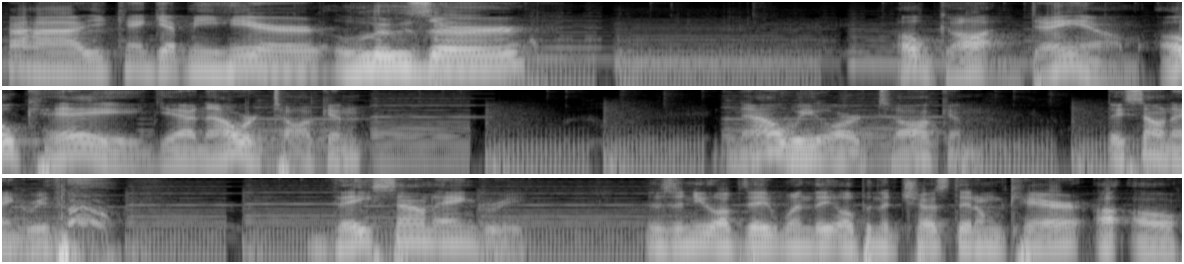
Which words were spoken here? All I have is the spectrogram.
Haha, you can't get me here, loser! Oh god, damn. Okay, yeah, now we're talking. Now we are talking. They sound angry, though. they sound angry. There's a new update when they open the chest, they don't care. Uh-oh.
